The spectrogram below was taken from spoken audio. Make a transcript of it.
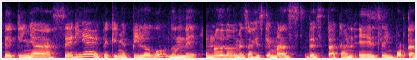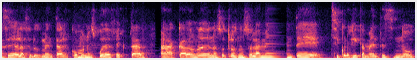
pequeña serie, pequeño epílogo, donde uno de los mensajes que más destacan es la importancia de la salud mental, cómo nos puede afectar a cada uno de nosotros, no solamente psicológicamente, sino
